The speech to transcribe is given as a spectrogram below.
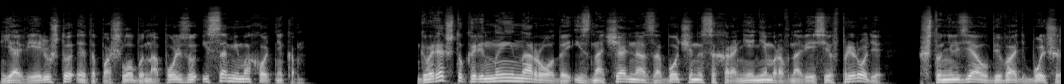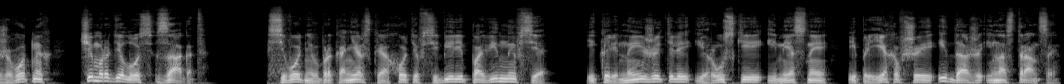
Я верю, что это пошло бы на пользу и самим охотникам. Говорят, что коренные народы изначально озабочены сохранением равновесия в природе, что нельзя убивать больше животных, чем родилось за год. Сегодня в браконьерской охоте в Сибири повинны все – и коренные жители, и русские, и местные, и приехавшие, и даже иностранцы.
